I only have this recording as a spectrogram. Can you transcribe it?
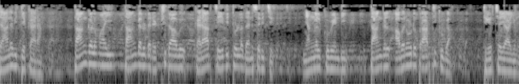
ജാലവിദ്യക്കാര താങ്കളുമായി താങ്കളുടെ രക്ഷിതാവ് കരാർ ചെയ്തിട്ടുള്ളതനുസരിച്ച് ഞങ്ങൾക്കുവേണ്ടി താങ്കൾ അവനോട് പ്രാർത്ഥിക്കുക. തീർച്ചയായും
